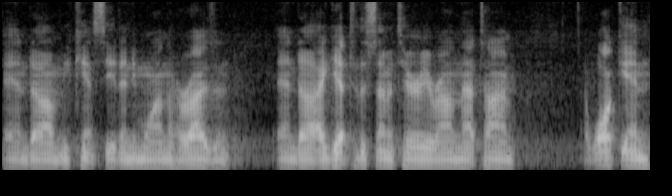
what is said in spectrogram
and um, you can't see it anymore on the horizon. And uh, I get to the cemetery around that time. I walk in.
